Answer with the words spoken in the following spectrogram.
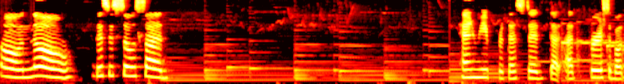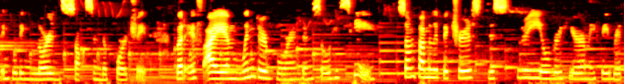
Oh no. This is so sad. Henry protested that at first about including Lord socks in the portrait, but if I am Winterbourne, then so is he. Some family pictures, these three over here are my favorite.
